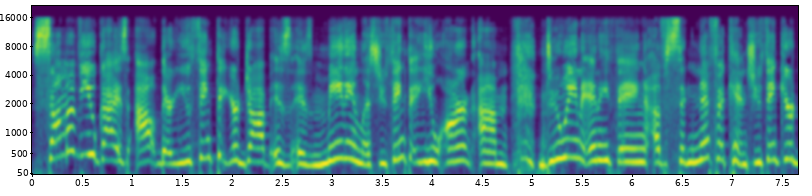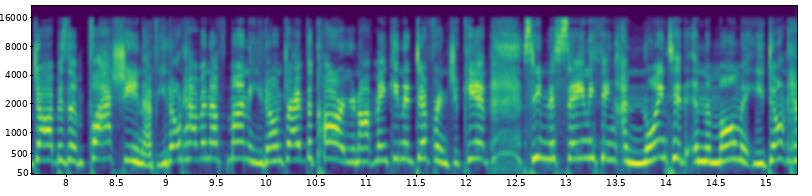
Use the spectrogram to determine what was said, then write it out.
Some of you guys out there, you think that your job is, is meaningless. You think that you aren't um, doing anything of significance. You think your job isn't flashy enough. You don't have enough money. You don't drive the car. You're not making a difference. You can't seem to say anything anointed in the moment. You don't have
